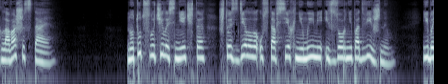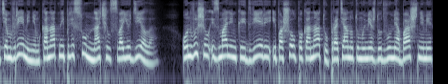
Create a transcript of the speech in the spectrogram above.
Глава шестая. Но тут случилось нечто, что сделало уста всех немыми и взор неподвижным. Ибо тем временем канатный плесун начал свое дело. Он вышел из маленькой двери и пошел по канату, протянутому между двумя башнями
